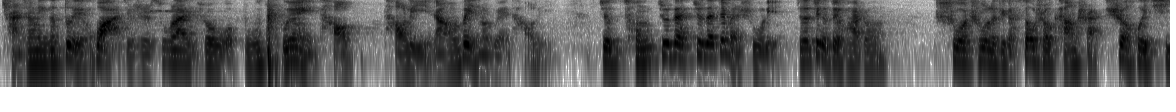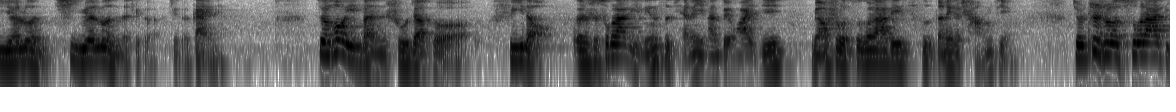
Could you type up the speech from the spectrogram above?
产生了一个对话，就是苏格拉底说我不不愿意逃逃离，然后为什么不愿意逃离？就从就在就在这本书里，就在这个对话中，说出了这个 social contract 社会契约论契约论的这个这个概念。最后一本书叫做《Phaedo》，呃，是苏格拉底临死前的一番对话，以及描述了苏格拉底死的那个场景。就是这时候苏格拉底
